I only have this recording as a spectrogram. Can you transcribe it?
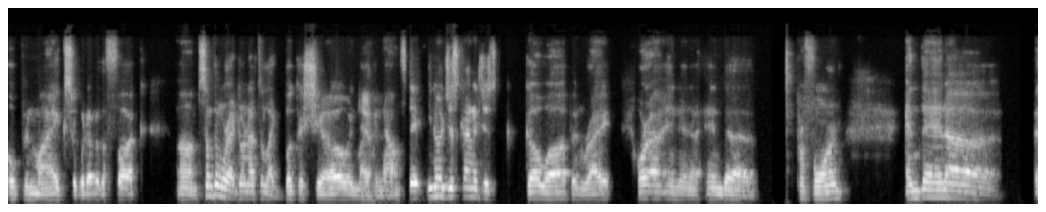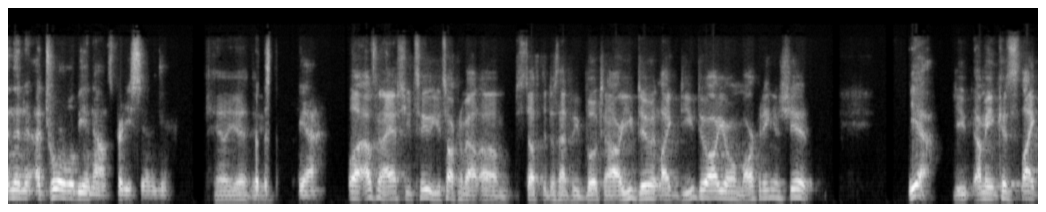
open mics or whatever the fuck. Um, something where I don't have to like book a show and like Yeah. announce it. You know, just kind of just go up and write or uh, and and, uh, and uh, perform, and then uh, and then a tour will be announced pretty soon. Hell yeah, dude. Yeah. Well, I was going to ask you too. You're talking about um stuff that doesn't have to be booked. Now, are you doing like? Do you do all your own marketing and shit? Yeah. You, I mean, because like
